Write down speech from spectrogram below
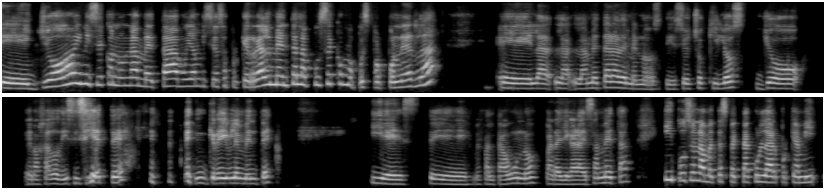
Eh, yo inicié con una meta muy ambiciosa porque realmente la puse como pues por ponerla. Eh, la, la, la, meta era de menos 18 kilos. Yo he bajado 17, increíblemente. Y este, me falta uno para llegar a esa meta. Y puse una meta espectacular porque a mí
